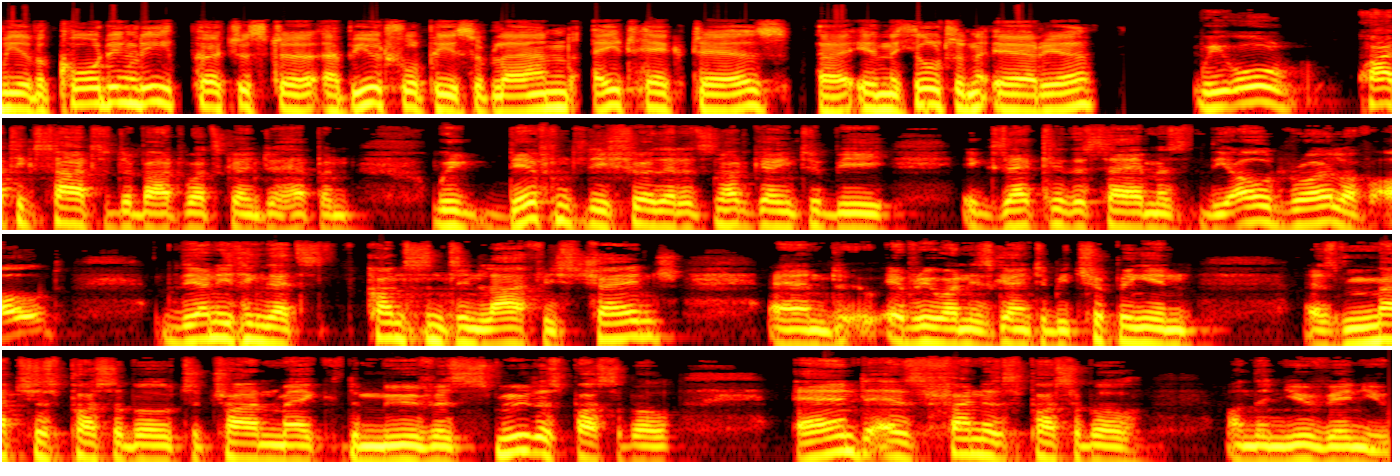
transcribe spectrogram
We have accordingly purchased a, a beautiful piece of land, eight hectares uh, in the Hilton area. We all quite excited about what's going to happen. We're definitely sure that it's not going to be exactly the same as the old Royal of old. The only thing that's constant in life is change, and everyone is going to be chipping in as much as possible to try and make the move as smooth as possible and as fun as possible on the new venue.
